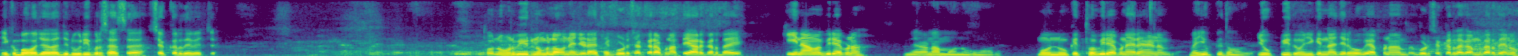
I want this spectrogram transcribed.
ਇੱਕ ਬਹੁਤ ਜ਼ਿਆਦਾ ਜ਼ਰੂਰੀ ਪ੍ਰੋਸੈਸ ਹੈ ਸ਼ੱਕਰ ਦੇ ਵਿੱਚ। ਤੁਹਾਨੂੰ ਹੁਣ ਵੀਰ ਨੂੰ ਮਿਲਾਉਂਦੇ ਹਾਂ ਜਿਹੜਾ ਇੱਥੇ ਗੁੜ ਸ਼ੱਕਰ ਆਪਣਾ ਤਿਆਰ ਕਰਦਾ ਏ। ਕੀ ਨਾਮ ਹੈ ਵੀਰੇ ਆਪਣਾ? ਮੇਰਾ ਨਾਮ ਮੋਨੂ ਕੁਮਾਰ ਹੈ। ਮੋਨੂ ਕਿੱਥੋਂ ਵੀਰੇ ਆਪਣੇ ਰਹਿਣ? ਮੈਂ ਯੂਪੀ ਤੋਂ ਹਾਂ ਯੂਪੀ ਤੋਂ ਜੀ। ਕਿੰਨਾ ਚਿਰ ਹੋ ਗਿਆ ਆਪਣਾ ਗੁੜ ਸ਼ੱਕਰ ਦਾ ਕੰਮ ਕਰਦਿਆਂ ਨੂੰ?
